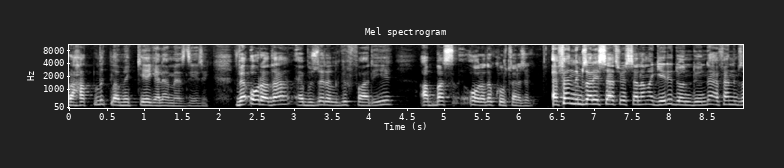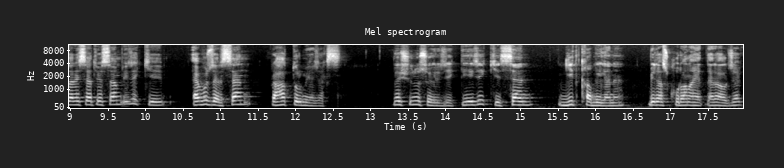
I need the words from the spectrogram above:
rahatlıkla Mekke'ye gelemez diyecek. Ve orada Ebu Zer el-Gıffari'yi Abbas orada kurtaracak. Efendimiz Aleyhisselatü Vesselam'a geri döndüğünde Efendimiz Aleyhisselatü Vesselam diyecek ki Ebu Zer sen rahat durmayacaksın. Ve şunu söyleyecek. Diyecek ki sen git kabilene biraz Kur'an ayetleri alacak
